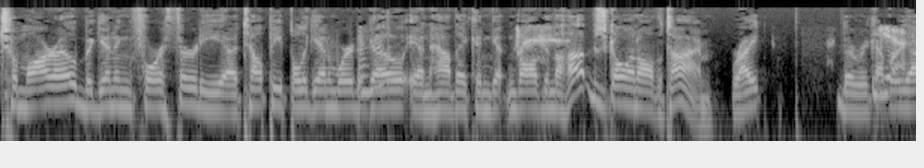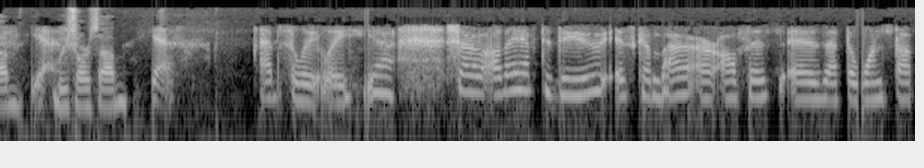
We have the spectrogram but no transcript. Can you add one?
tomorrow, beginning 4:30, uh, tell people again where to mm-hmm. go and how they can get involved. in the hub's going all the time, right? The recovery yes, hub, yes. resource hub. Yes, absolutely. Yeah. So all they have to do is come by our office. is at the One Stop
